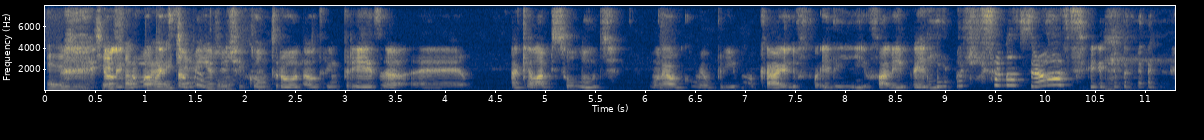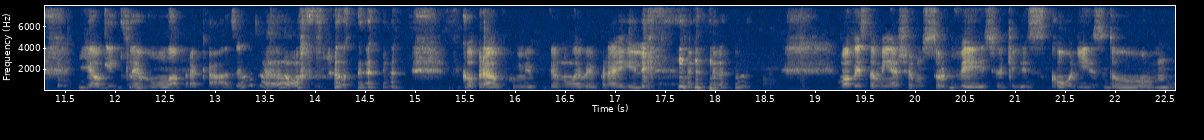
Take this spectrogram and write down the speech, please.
É, gente, eu essa lembro uma vez parte também é a gente encontrou na outra empresa é, aquela Absolute. Morava com meu primo, o Caio, ele, ele, eu falei pra ele, por que você não trouxe? e alguém que levou lá pra casa. Eu, não. Ficou bravo comigo porque eu não levei pra ele. Uma vez também achamos sorvete, aqueles cones do.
